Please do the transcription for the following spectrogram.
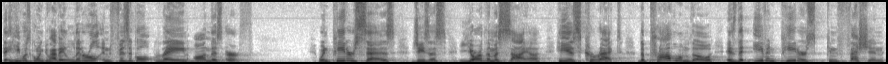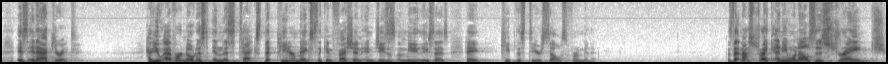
that he was going to have a literal and physical reign on this earth. When Peter says, Jesus, you're the Messiah, he is correct. The problem, though, is that even Peter's confession is inaccurate. Have you ever noticed in this text that Peter makes the confession and Jesus immediately says, Hey, keep this to yourselves for a minute? Does that not strike anyone else as strange?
